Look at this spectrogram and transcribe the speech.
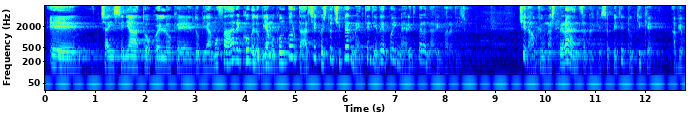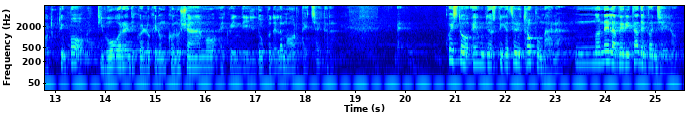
E ci ha insegnato quello che dobbiamo fare, come dobbiamo comportarci e questo ci permette di avere poi i meriti per andare in paradiso. Ci dà anche una speranza perché sapete tutti che abbiamo tutti un po' timore di quello che non conosciamo e quindi il dopo della morte, eccetera. Beh, questo è una spiegazione troppo umana, non è la verità del Vangelo.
